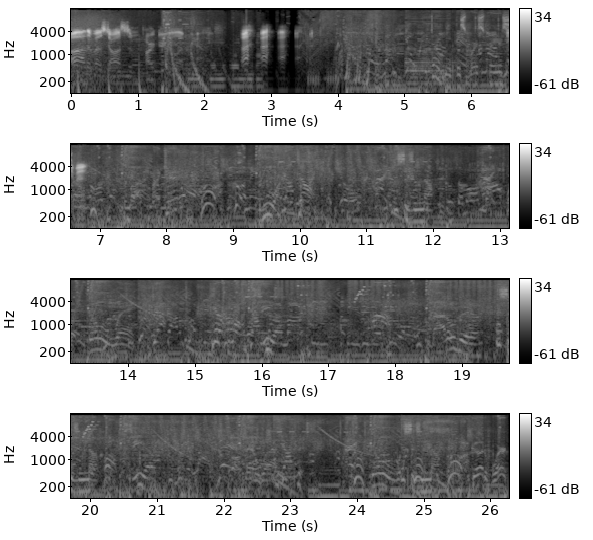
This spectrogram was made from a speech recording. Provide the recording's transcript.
Ah, the most awesome partner you'll ever have. Don't make this worse for yourself. You are done. This is nothing. Go away. See ya. That'll do. This is nothing. See ya. Farewell. Go away. This is nothing. Good work,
